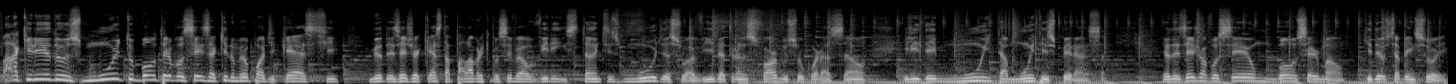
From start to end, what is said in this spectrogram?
Fala, queridos! Muito bom ter vocês aqui no meu podcast. Meu desejo é que esta palavra que você vai ouvir em instantes mude a sua vida, transforme o seu coração e lhe dê muita, muita esperança. Eu desejo a você um bom sermão. Que Deus te abençoe.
